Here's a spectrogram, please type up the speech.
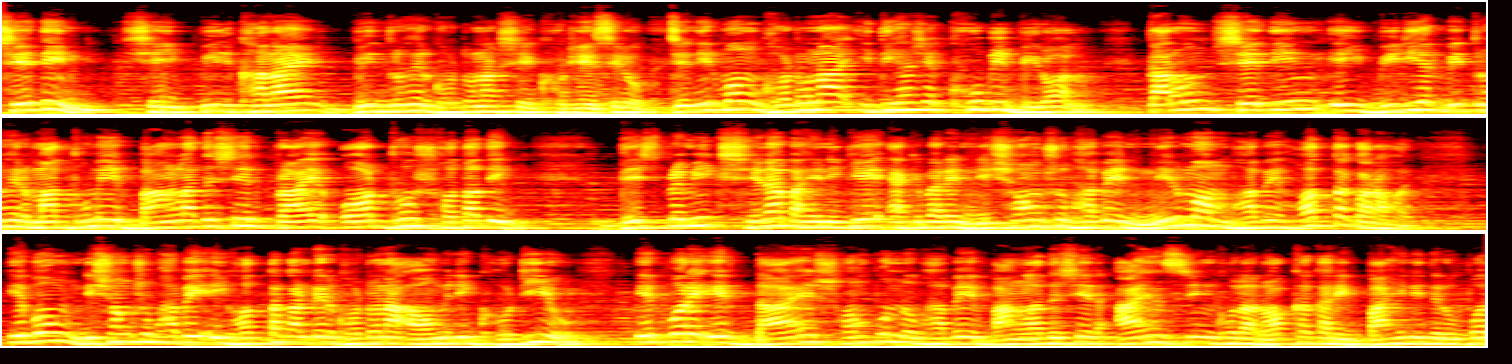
সেদিন সেই পিলখানায় বিদ্রোহের ঘটনা সে ঘটিয়েছিল। যে নির্মম ঘটনা ইতিহাসে খুবই বিরল, কারণ সেদিন এই বিডিআর বিদ্রোহের মাধ্যমে বাংলাদেশের প্রায় অর্ধ শতাধিক দেশপ্রেমিক সেনাবাহিনীকে একেবারে নৃশংসভাবে, নির্মমভাবে হত্যা করা হয় এবং নৃশংসভাবে এই হত্যাকাণ্ডের ঘটনা আওয়ামী লীগ ঘটিয়েও এরপরে এর দায় সম্পূর্ণভাবে বাংলাদেশের আইন শৃঙ্খলা রক্ষাকারী বাহিনীদের উপর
